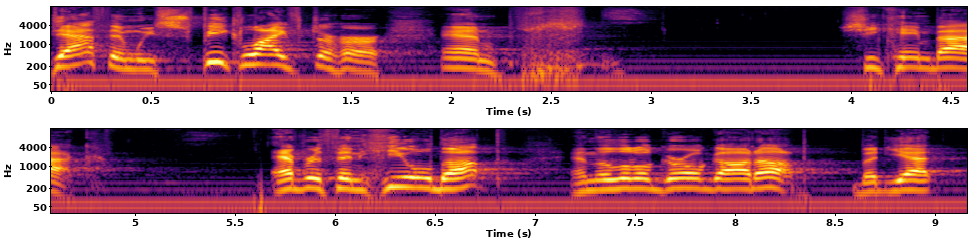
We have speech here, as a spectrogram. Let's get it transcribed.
death, and we speak life to her. And she came back. Everything healed up, and the little girl got up, but yet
